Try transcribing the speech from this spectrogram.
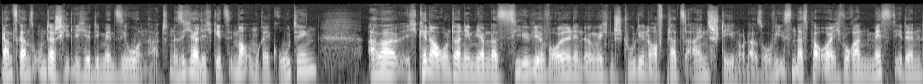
ganz, ganz unterschiedliche Dimensionen hat. Na, sicherlich geht es immer um Recruiting, aber ich kenne auch Unternehmen, die haben das Ziel, wir wollen in irgendwelchen Studien auf Platz 1 stehen oder so. Wie ist denn das bei euch? Woran messt ihr denn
